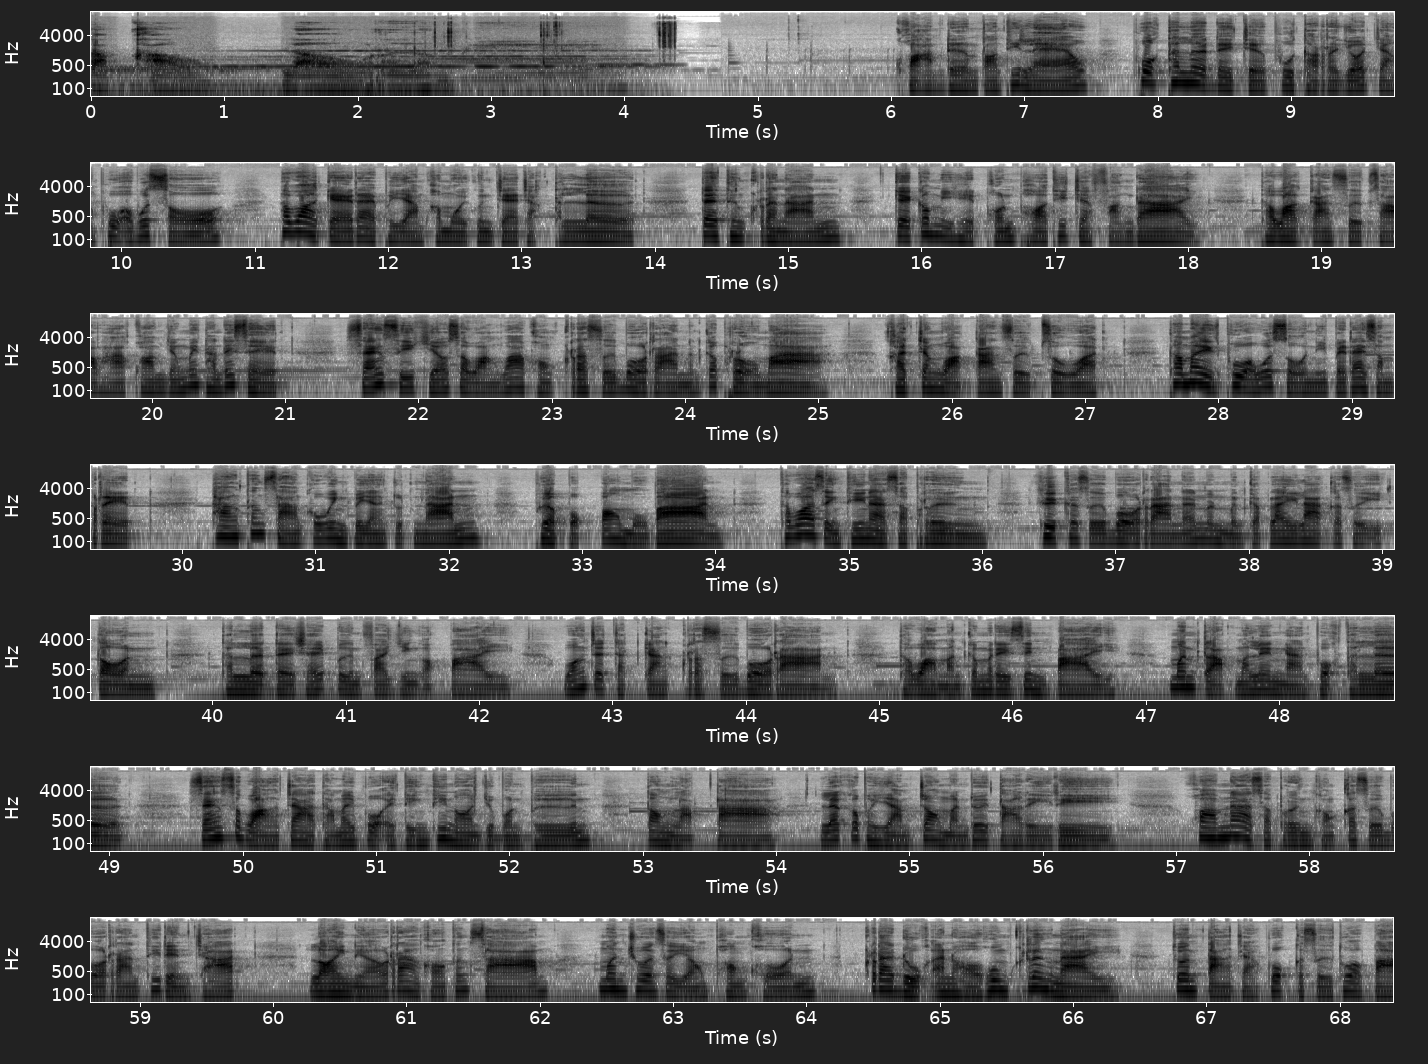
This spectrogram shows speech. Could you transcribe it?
จับเขาเล่าเรื่อง ความเดิมตอนที่แล้ว พวกท่านเลิศได้เจอผู้ทรยศอย่างผู้อาวุโสทว่าแกได้พยายามขโมยกุญแจจากท่านเลิศ แต่ถึงกระนั้น แกก็มีเหตุผลพอที่จะฟังได้ทว่าการสืบสาวหาความยังไม่ทันได้เสร็จ แสงสีเขียวสว่างวาบของกระสือโบราณนั้นก็โผล่มา ขัดจังหวะการสืบสวนทำให้ผู้อาวุโสหนีไปได้สำเร็จ ทางทั้งสามก็วิ่งไปยังจุดนั้น เพื่อปกป้องหมู่บ้าน ทว่าสิ่งที่น่าสะพรึง คือกระสือโบราณนั้นมันเหมือนกับไล่ล่ากระสืออีกตนทันเลิศได้ใช้ปืนไฟยิงออกไป หวังจะจัดการกระสือโบราณ ทว่ามันก็ไม่ได้สิ้นไป มันกลับมาเล่นงานพวกทันเลิศ แสงสว่างจ้าทำให้พวกไอ้ทิ้งที่นอนอยู่บนพื้น ต้องหลับตา แล้วก็พยายามจ้องมันด้วยตารีรีความน่าสะพรึงของกระสือโบราณที่เด่นชัด ลอยเหนือร่างของทั้งสามมันชวนสยองพองขน กระดูกอันห่อหุ้มเครื่องใน จนต่างจากพวกกระสือทั่วไป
